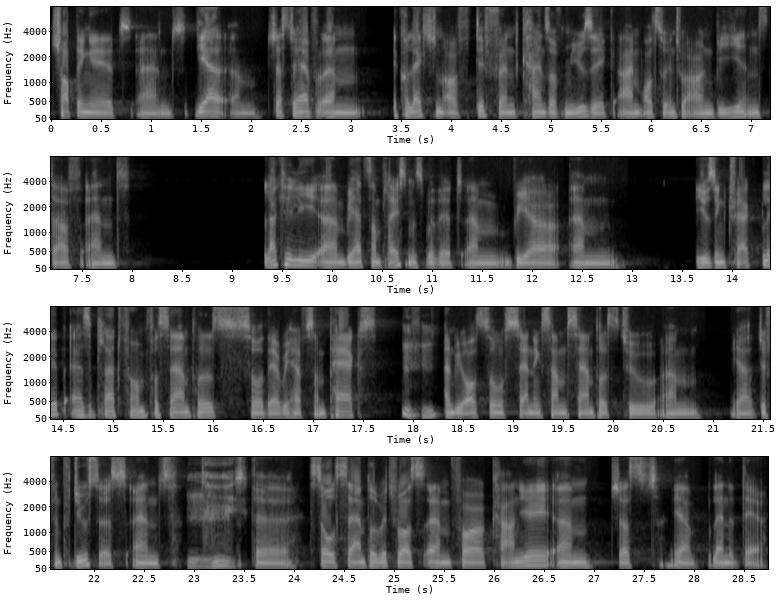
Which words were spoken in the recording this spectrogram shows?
chopping it, and yeah, um, just to have um, a collection of different kinds of music. I'm also into R and stuff, and luckily um, we had some placements with it. Um, we are um, using Tracklib as a platform for samples, so there we have some packs, and we're also sending some samples to um, yeah different producers and nice. the soul sample, which was um, for Kanye, um, just yeah landed there.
